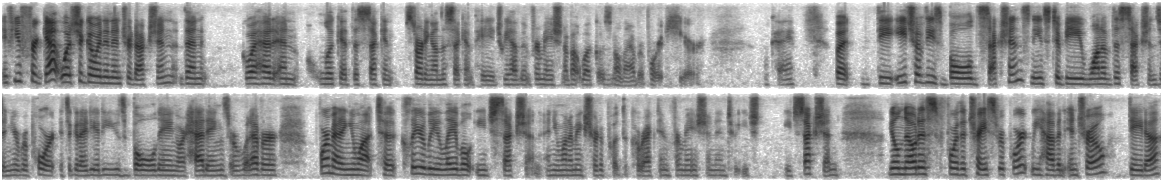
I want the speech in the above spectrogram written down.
If you forget what should go in an introduction, then go ahead and look at the second, starting on the second page. We have information about what goes in a lab report here. Okay, but the each of these bold sections needs to be one of the sections in your report. It's a good idea to use bolding or headings or whatever formatting you want to clearly label each section and you want to make sure to put the correct information into each each section. You'll notice for the trace report, we have an intro, data,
